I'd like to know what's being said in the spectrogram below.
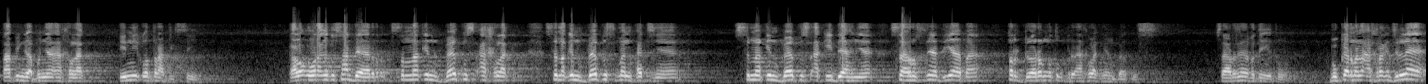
tapi enggak punya akhlak. Ini kontradiksi. Kalau orang itu sadar, semakin bagus akhlak, semakin bagus manhajnya, semakin bagus akidahnya, seharusnya dia apa? Terdorong untuk berakhlak yang bagus. Seharusnya seperti itu. Bukan malah akhlak jelek.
